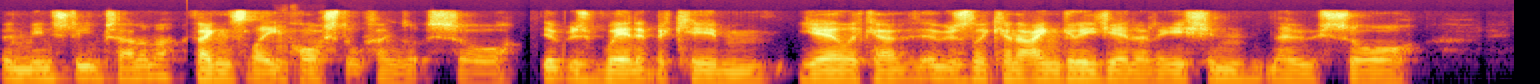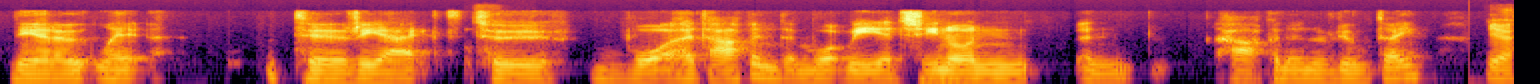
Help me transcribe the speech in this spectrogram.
in mainstream cinema. Things like Hostel, things like Saw. It was when it became, yeah, like a, it was like an angry generation now saw their outlet to react to what had happened and what we had seen on and happen in real time. Yeah,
